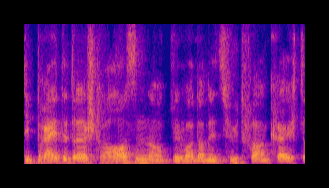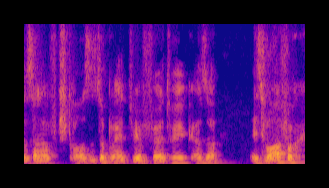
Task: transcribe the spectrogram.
die Breite der Straßen, und wir waren dann in Südfrankreich, da sind auf Straßen so breit wie ein Feldweg. Also es war einfach,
